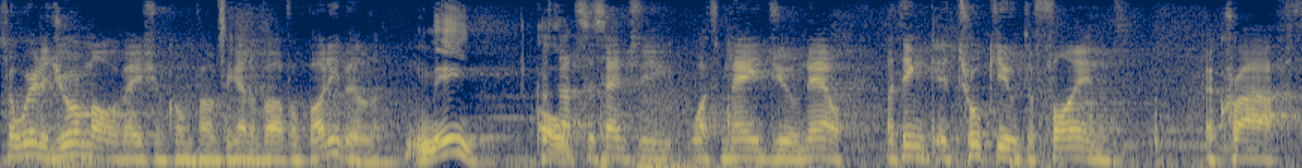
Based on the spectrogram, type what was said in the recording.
So where did your motivation come from to get involved with bodybuilding? me oh, that's essentially what's made you now. I think it took you to find a craft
